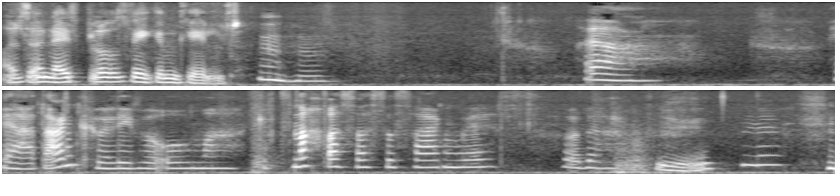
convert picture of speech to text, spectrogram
Also nicht bloß wegen Geld. Mhm. Ja. Ja, danke, liebe Oma. Gibt's noch was, was du sagen willst? Oder? Nö. Nö.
